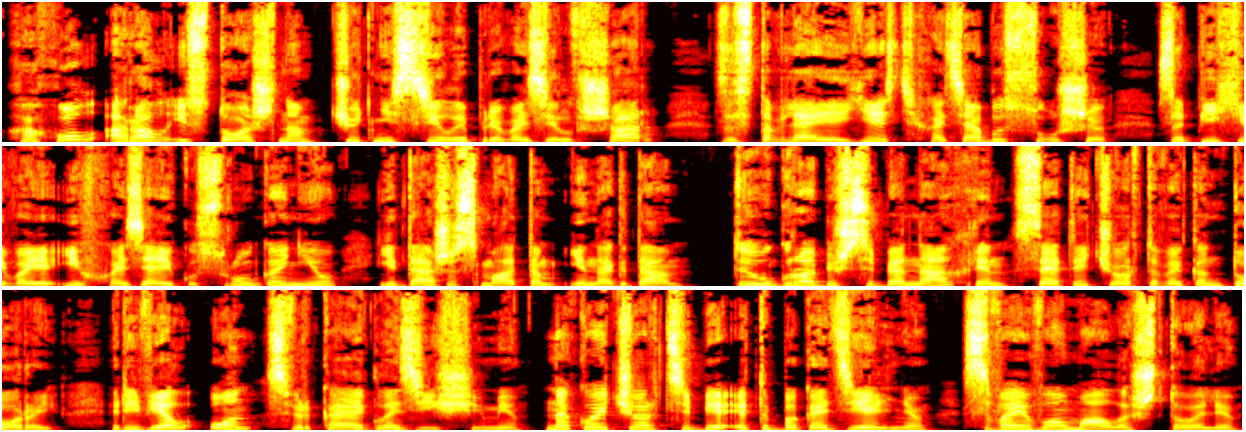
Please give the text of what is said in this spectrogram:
Хохол орал истошно, чуть не с силой привозил в шар, заставляя есть хотя бы суши, запихивая их в хозяйку с руганью и даже с матом иногда. «Ты угробишь себя нахрен с этой чертовой конторой», — ревел он, сверкая глазищами. «На кой черт тебе эта богадельня? Своего мало, что ли?»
